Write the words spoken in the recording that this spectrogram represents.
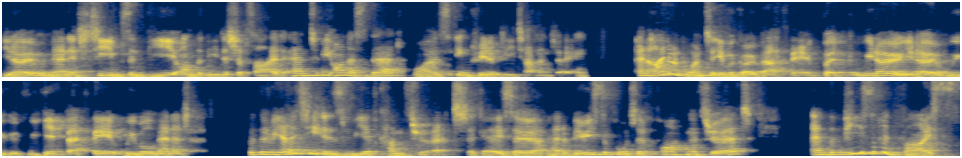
you know, manage teams and be on the leadership side. And to be honest, that was incredibly challenging. And I don't want to ever go back there, but we know, you know, we, if we get back there, we will manage it. But the reality is we have come through it. Okay. So I've had a very supportive partner through it. And the piece of advice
